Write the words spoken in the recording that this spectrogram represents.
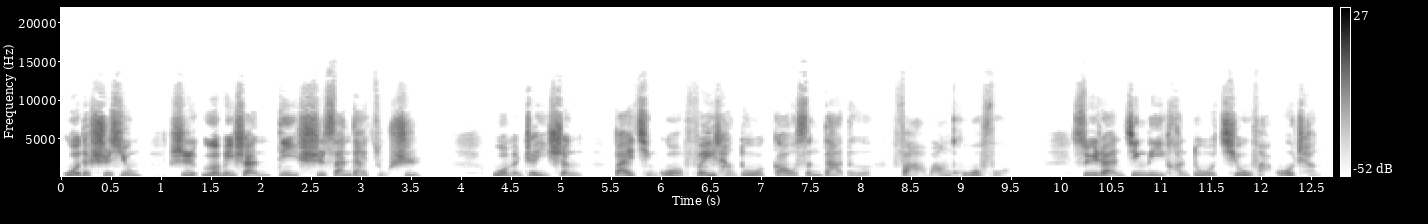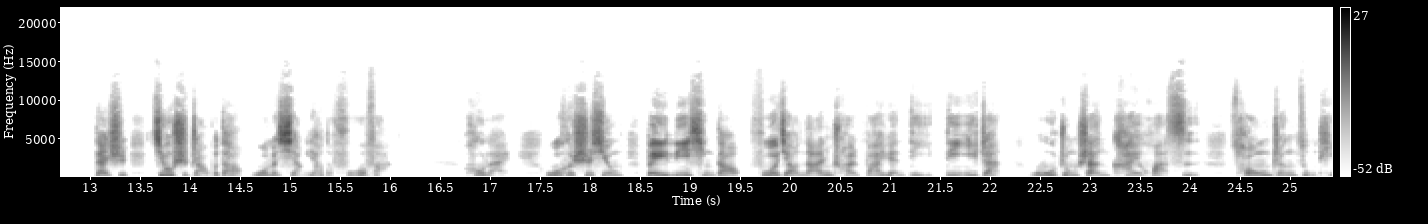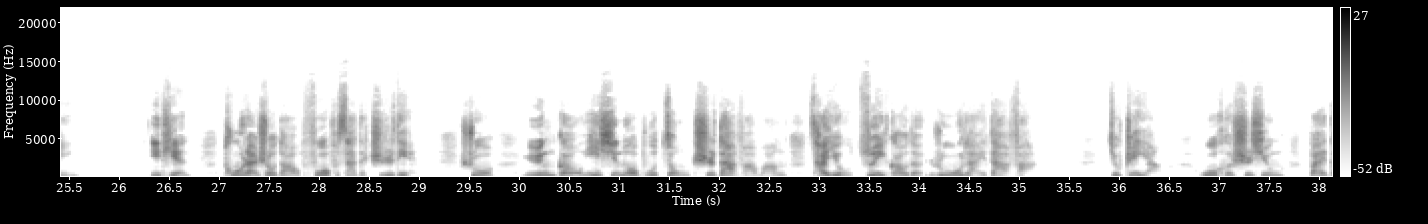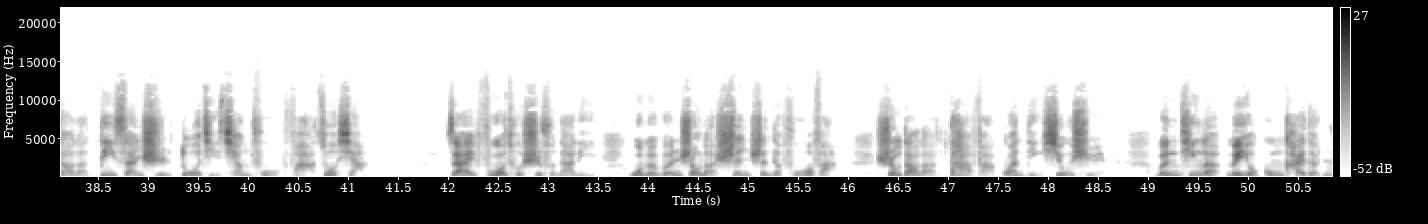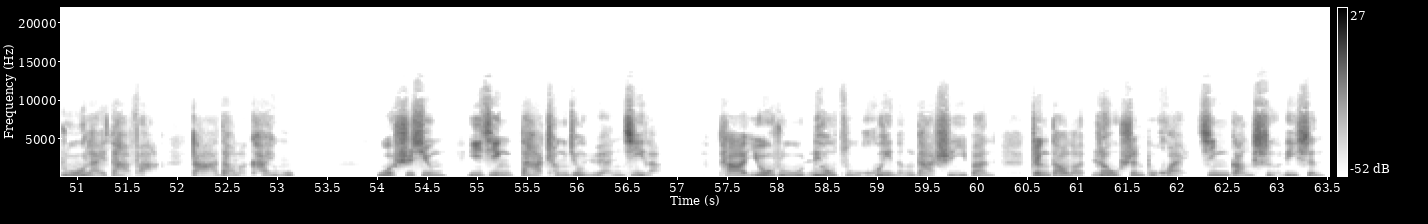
我的师兄是峨眉山第十三代祖师。我们这一生拜请过非常多高僧大德、法王活佛，虽然经历很多求法过程，但是就是找不到我们想要的佛法。后来，我和师兄被礼请到佛教南传发源地第一站雾中山开化寺重整祖庭。一天，突然受到佛菩萨的指点。说云高一西诺部总持大法王才有最高的如来大法。就这样，我和师兄拜到了第三世多解羌佛法座下，在佛陀师傅那里，我们闻受了甚深的佛法，受到了大法灌顶修学，闻听了没有公开的如来大法，达到了开悟。我师兄已经大成就圆寂了。他犹如六祖慧能大师一般，证到了肉身不坏、金刚舍利身。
